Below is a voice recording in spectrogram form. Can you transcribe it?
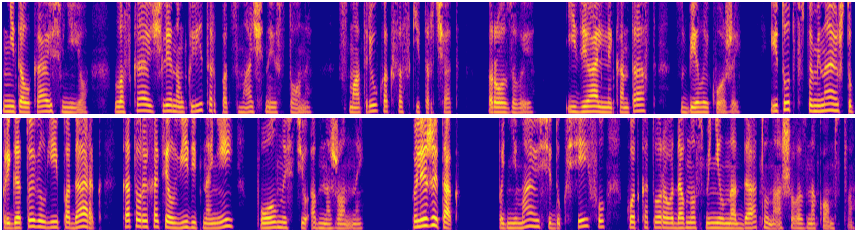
Не толкаюсь в нее — Ласкаю членом клитор под смачные стоны. Смотрю, как соски торчат. Розовые. Идеальный контраст с белой кожей. И тут вспоминаю, что приготовил ей подарок, который хотел видеть на ней полностью обнаженной. «Полежи так!» Поднимаюсь, иду к сейфу, код которого давно сменил на дату нашего знакомства.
